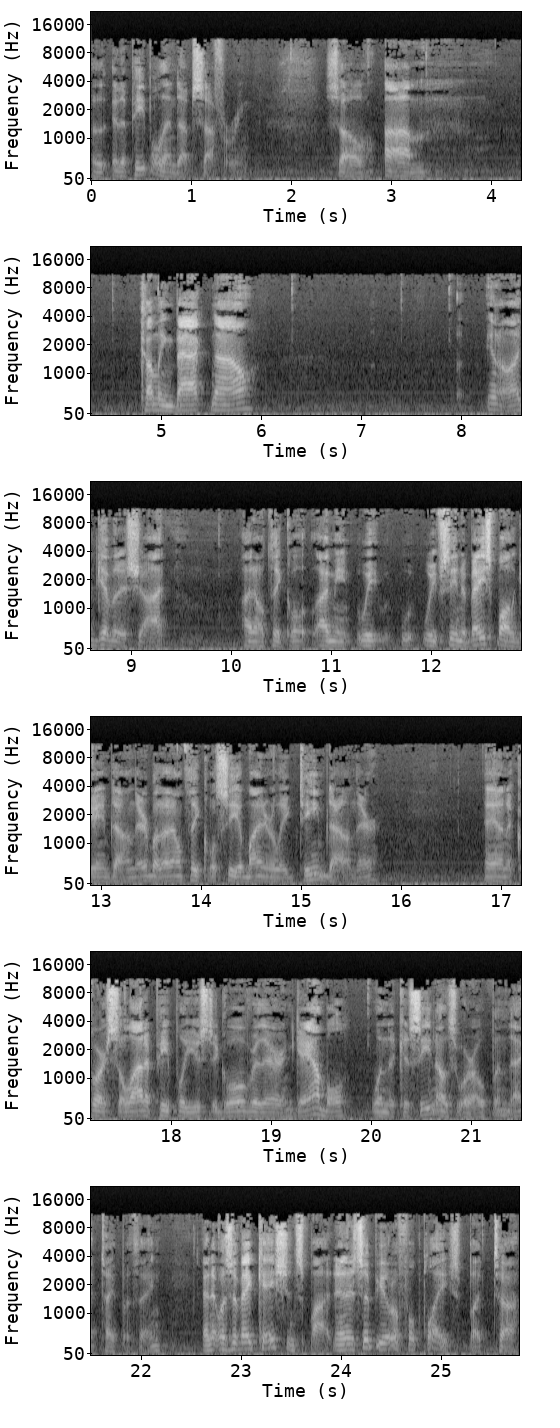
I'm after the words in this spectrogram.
Uh, The people end up suffering. So, um, coming back now, you know, I'd give it a shot. I don't think we'll. I mean, we we've seen a baseball game down there, but I don't think we'll see a minor league team down there. And of course, a lot of people used to go over there and gamble when the casinos were open, that type of thing. And it was a vacation spot, and it's a beautiful place. But uh,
